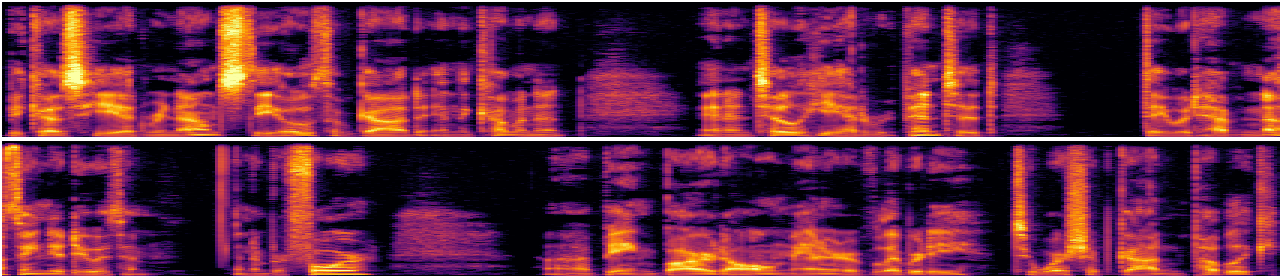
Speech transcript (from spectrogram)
because he had renounced the oath of God in the covenant, and until he had repented, they would have nothing to do with him. And number four, uh, being barred all manner of liberty to worship God in public,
